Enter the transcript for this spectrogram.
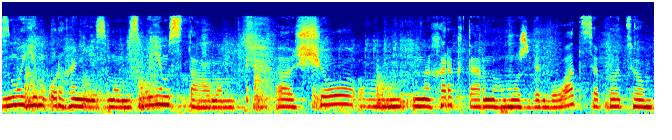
з моїм організмом, з моїм станом, що ем, характерного може відбуватися протягом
